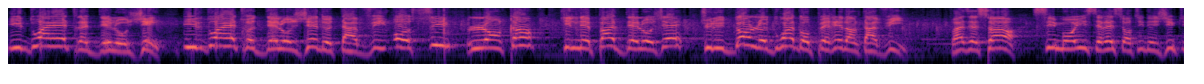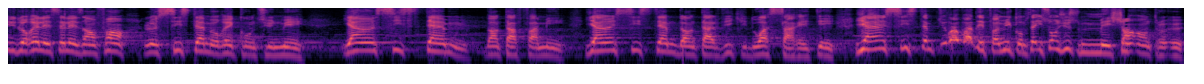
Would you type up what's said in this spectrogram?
Il doit être délogé. Il doit être délogé de ta vie aussi longtemps qu'il n'est pas délogé. Tu lui donnes le droit d'opérer dans ta vie. Frères et sœurs, si Moïse serait sorti d'Égypte, il aurait laissé les enfants, le système aurait continué. Il y a un système dans ta famille. Il y a un système dans ta vie qui doit s'arrêter. Il y a un système. Tu vas voir des familles comme ça, ils sont juste méchants entre eux.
